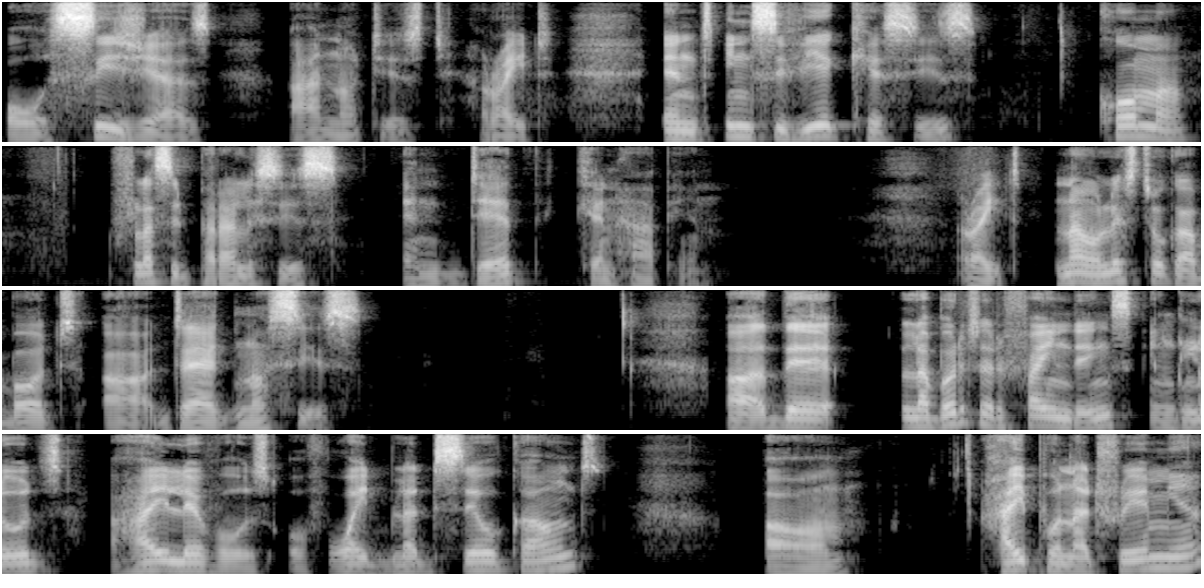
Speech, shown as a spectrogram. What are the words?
or seizures are noticed, right? And in severe cases, coma, flaccid paralysis, and death can happen. Right, now let's talk about uh, diagnosis. Uh, the laboratory findings includes high levels of white blood cell count, um, hyponatremia.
